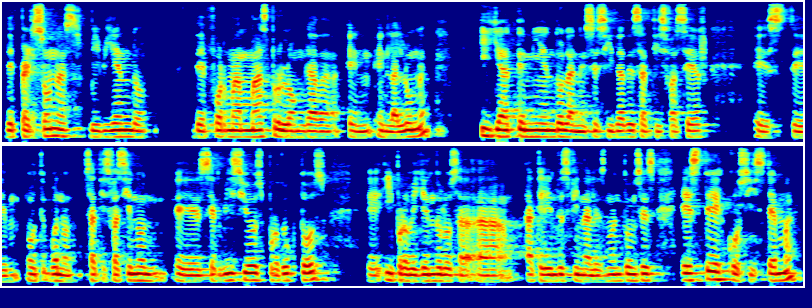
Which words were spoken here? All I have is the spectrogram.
de personas viviendo de forma más prolongada en, la Luna y ya teniendo la necesidad de satisfacer, este, bueno, satisfaciendo eh, servicios, productos eh, y proveyéndolos a, clientes finales, ¿no? Entonces, este ecosistema,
